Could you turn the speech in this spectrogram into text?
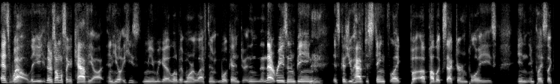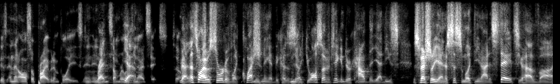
as well. The, there's almost like a caveat, and he'll he's. I mean, we get a little bit more left, and we'll get into it. And that reason being mm-hmm. is because you have distinct like pu- uh, public sector employees in in places like this, and then also private employees in, in, right. in somewhere yeah. like the United States. So yeah, that's why I was sort of like questioning it because yeah. like you also have to take into account that yeah, these especially yeah, in a system like the United States, you have uh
